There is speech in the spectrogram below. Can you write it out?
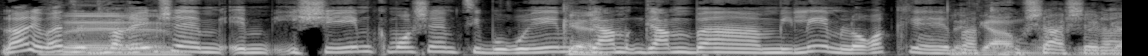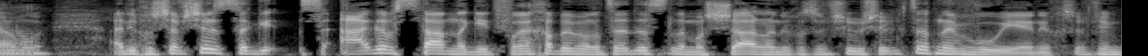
לא, אני אומרת, ו- זה דברים שהם הם אישיים כמו שהם ציבוריים, כן. גם, גם במילים, לא רק אה, לגמרי, בתחושה שלנו. לגמרי. אני חושב ש... אגב, סתם, נגיד פרחה במרצדס, למשל, אני חושב שהוא שיר קצת נבואי, אני חושב שאם...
